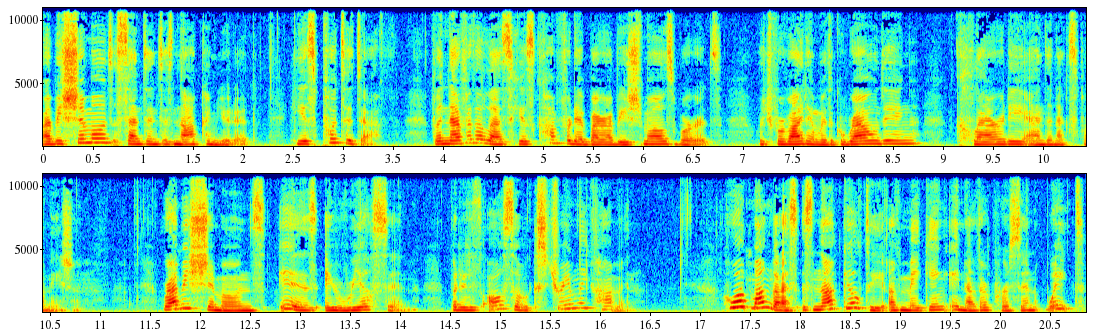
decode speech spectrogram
Rabbi Shimon's sentence is not commuted. He is put to death, but nevertheless he is comforted by Rabbi Shmuel's words, which provide him with grounding, clarity, and an explanation. Rabbi Shimon's is a real sin, but it is also extremely common. Who among us is not guilty of making another person wait?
